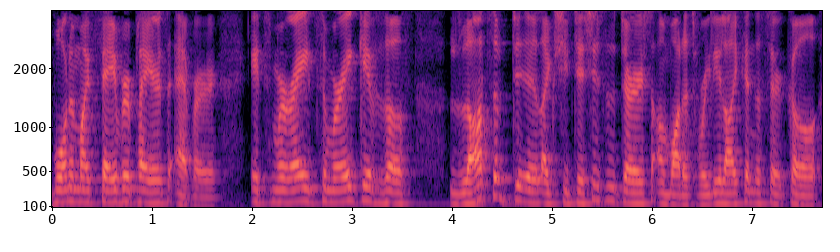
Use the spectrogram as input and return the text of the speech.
one of my favorite players ever. It's Mairead. So Mairead gives us lots of di- like she dishes the dirt on what it's really like in the circle,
